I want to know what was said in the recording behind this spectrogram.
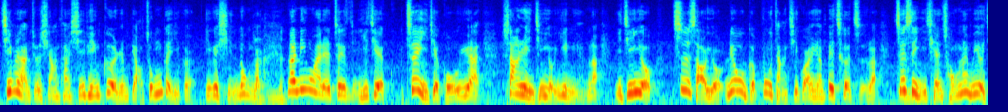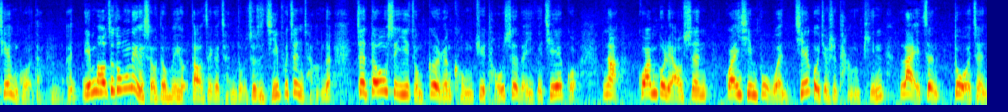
基本上就是向他习近平个人表忠的一个一个行动吧。那另外呢，这一届这一届国务院上任已经有一年了，已经有。至少有六个部长级官员被撤职了，这是以前从来没有见过的。呃，连毛泽东那个时候都没有到这个程度，这是极不正常的。这都是一种个人恐惧投射的一个结果。那官不聊生，官心不稳，结果就是躺平、赖政、惰政、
